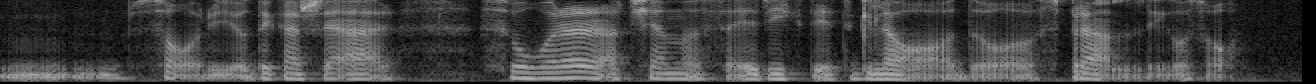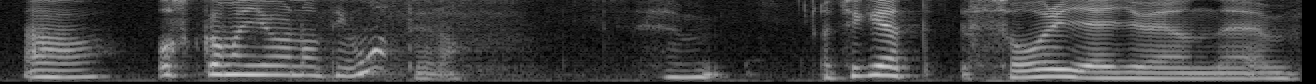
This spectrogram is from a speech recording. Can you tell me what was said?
mm, sorg och det kanske är svårare att känna sig riktigt glad och sprallig och så. Ja. Och ska man göra någonting åt det då? Ehm, jag tycker att sorg är ju en... Ehm,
